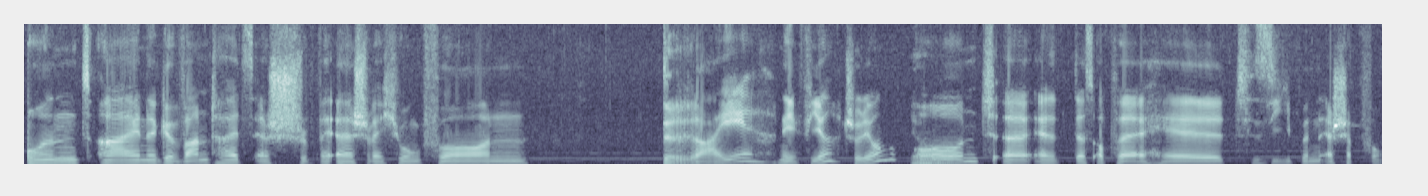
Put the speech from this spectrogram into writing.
Und eine Gewandheitserschwächung von drei, nee, vier, Entschuldigung. Ja. Und äh, das Opfer erhält sieben Erschöpfung.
